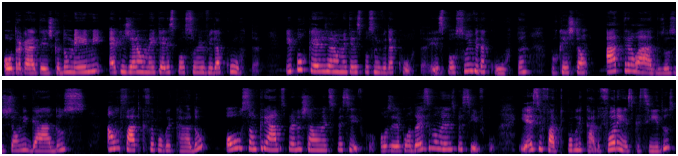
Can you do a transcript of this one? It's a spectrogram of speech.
Outra característica do meme é que geralmente eles possuem vida curta. E por que geralmente eles possuem vida curta? Eles possuem vida curta porque estão atrelados ou estão ligados a um fato que foi publicado ou são criados para ilustrar um momento específico. Ou seja, quando esse momento específico e esse fato publicado forem esquecidos,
